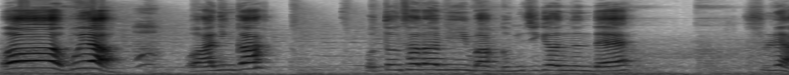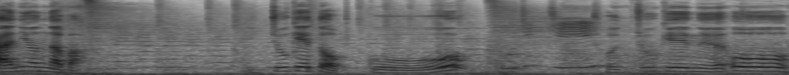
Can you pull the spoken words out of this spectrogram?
어 뭐야 어 아닌가? 어떤 사람이 막 움직였는데 술래 아니었나 봐 이쪽에도 없고 어딨지? 저쪽에는 어,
